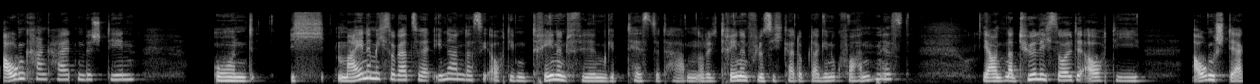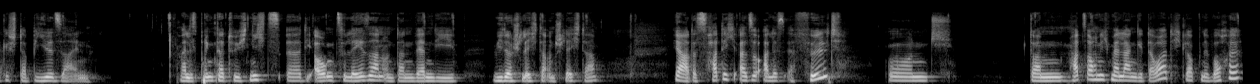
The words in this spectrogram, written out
Augenkrankheiten bestehen. Und ich meine mich sogar zu erinnern, dass sie auch den Tränenfilm getestet haben oder die Tränenflüssigkeit, ob da genug vorhanden ist. Ja, und natürlich sollte auch die Augenstärke stabil sein. Weil es bringt natürlich nichts, äh, die Augen zu lasern und dann werden die wieder schlechter und schlechter. Ja, das hatte ich also alles erfüllt und dann hat es auch nicht mehr lang gedauert, ich glaube eine Woche,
